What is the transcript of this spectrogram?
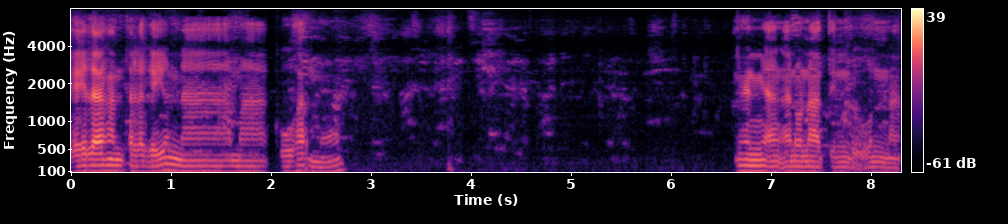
kailangan talaga 'yun na makuha mo. Yan nga ang ano natin doon na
